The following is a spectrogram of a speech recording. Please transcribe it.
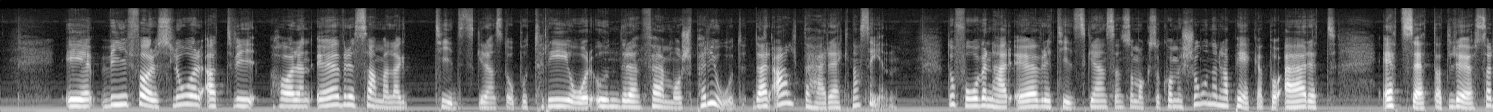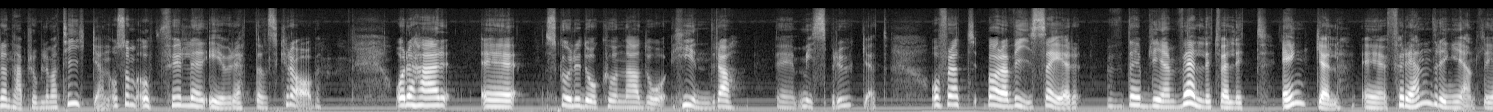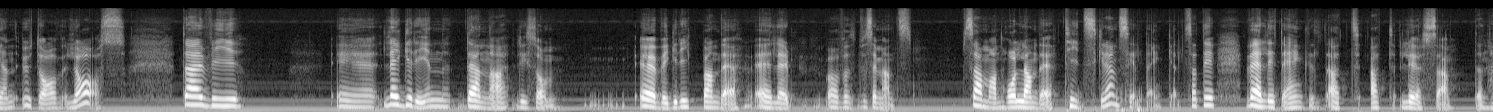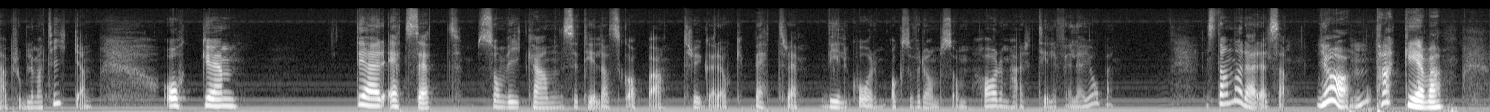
Eh, vi föreslår att vi har en övre sammanlagd tidsgräns då på tre år under en femårsperiod där allt det här räknas in. Då får vi den här övre tidsgränsen som också kommissionen har pekat på är ett, ett sätt att lösa den här problematiken och som uppfyller EU-rättens krav. Och det här eh, skulle då kunna då hindra eh, missbruket. Och för att bara visa er det blir en väldigt, väldigt enkel eh, förändring egentligen utav LAS. Där vi eh, lägger in denna liksom, övergripande eller vad säger man, sammanhållande tidsgräns helt enkelt. Så det är väldigt enkelt att, att lösa den här problematiken. Och eh, det är ett sätt som vi kan se till att skapa tryggare och bättre villkor också för de som har de här tillfälliga jobben. Jag stannar där, Elsa. Ja, mm. tack Eva.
